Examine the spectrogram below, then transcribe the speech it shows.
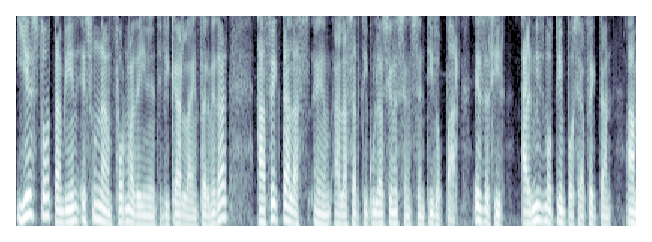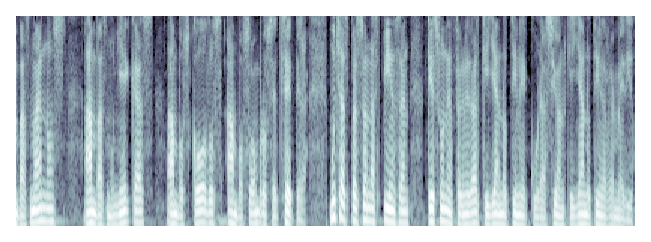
Y esto también es una forma de identificar la enfermedad. Afecta a las, eh, a las articulaciones en sentido par, es decir, al mismo tiempo se afectan ambas manos, ambas muñecas, ambos codos, ambos hombros, etc. Muchas personas piensan que es una enfermedad que ya no tiene curación, que ya no tiene remedio,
